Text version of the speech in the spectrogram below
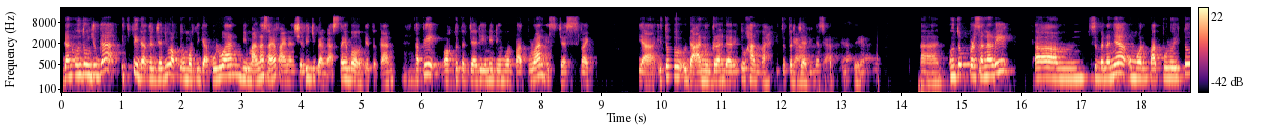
Dan untung juga itu tidak terjadi waktu umur 30-an di mana saya financially juga nggak stable gitu kan. Hmm. Tapi waktu terjadi ini di umur 40-an it's just like ya itu udah anugerah dari Tuhan lah itu terjadinya yeah, seperti yeah, itu. Yeah, yeah. Nah, untuk personally um, sebenarnya umur 40 itu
